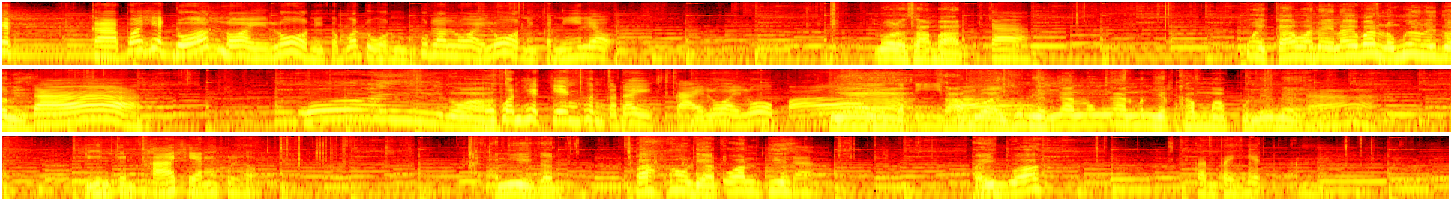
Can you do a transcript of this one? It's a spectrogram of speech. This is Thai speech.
ฮ็ดกะบ่เฮ็ดโดนร้อยโลนี่ก็บ่โดนผู้ละร้อยโลนี่ก็หนี้แล้วโลละ3บาทจ้าห้วยกาว่าได้รายวันเหรอเมืองเลยตัวนี้จ้าโอ้ยหนัวผู้เพิ่นเฮ็ดเก่งเพิ่นก็ได้กายร้อยโลไปเนี่ยก็ดีไปสามร้อยซุมเฮ็ดงานโรงงานมันเฮ็ดคำมาปุ่นเลยแม่จ้ายืนจนขาแข็งพุ่นแล้วอันนี้ก็ปะเฮาแดดอ่อนติจ้าไปตัวกันไปเฮ็ดอัน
